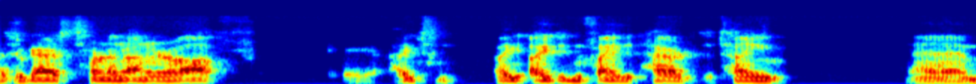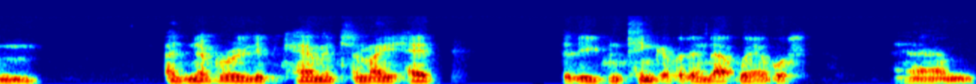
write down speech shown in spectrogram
as regards turning on or off, I, I, I didn't find it hard at the time. Um, I'd never really came into my head to even think of it in that way, but um,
